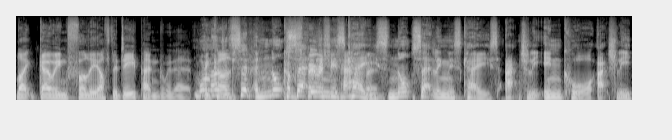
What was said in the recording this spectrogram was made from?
like going fully off the deep end with it One hundred because percent, and not settling this happen. case, not settling this case, actually in court, actually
